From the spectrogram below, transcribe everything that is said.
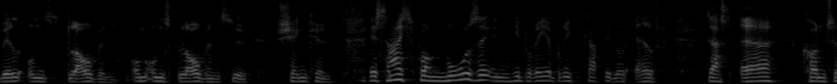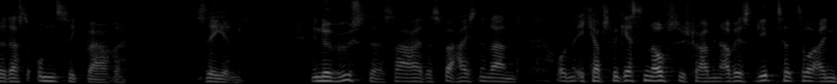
will uns glauben, um uns Glauben zu schenken. Es heißt von Mose in Hebräerbrief Kapitel 11, dass er konnte das Unsichtbare sehen. In der Wüste sah er das verheißene Land. Und ich habe es vergessen aufzuschreiben, aber es gibt so ein,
